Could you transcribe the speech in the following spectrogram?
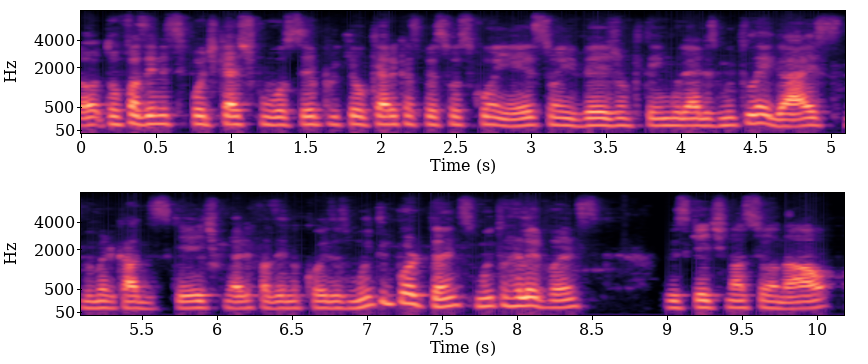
eu estou fazendo esse podcast com você porque eu quero que as pessoas conheçam e vejam que tem mulheres muito legais no mercado de skate, mulheres fazendo coisas muito importantes, muito relevantes no skate nacional.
